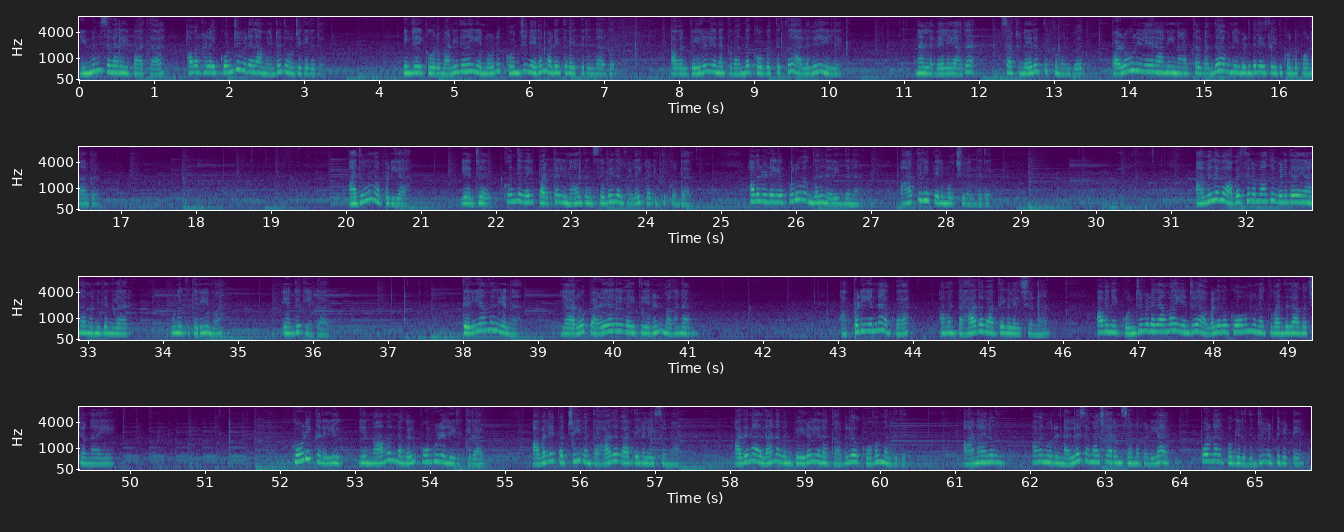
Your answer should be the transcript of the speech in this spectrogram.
இன்னும் சிலரை பார்த்தால் அவர்களை கொன்று விடலாம் என்று தோன்றுகிறது. இன்றைக்கு ஒரு மனிதனை என்னோடு கொஞ்ச நேரம் அடைத்து வைத்திருந்தார்கள். அவன் பேரில் எனக்கு வந்த கோபத்துக்கு அளவே இல்லை. நல்ல வேலையாக சற்று நேரத்துக்கு முன்பு பழுவூர் இளையராணியின் ஆட்கள் வந்து அவனை விடுதலை செய்து கொண்டு போனார்கள். அதுவும் அப்படியா? என்று குந்தவை பற்களினால் தன் செவிதல்களை கடித்துக் கொண்டாள். அவளுடைய புருவங்கள் நெறிந்தன. ஆத்திர பெருமூச்சு வந்தது. அவ்வளவு அவசரமாக விடுதலையான மனிதன் யார்? உனக்கு தெரியுமா? என்று கேட்டாள். தெரியாமல் என்ன? யாரோ பழையாறை வைத்தியரின் மகனாம். அப்படி என்ன அப்பா அவன் தகாத வார்த்தைகளை சொன்னான். அவனை கொன்று விடலாமா என்று அவ்வளவு கோபம் உனக்கு வந்ததாக சொன்னாயே. கோடிக்கரையில் என் மாமன் மகள் பூங்குழலி இருக்கிறாள். அவளை பற்றி இவன் தகாத வார்த்தைகளை சொன்னான். அதனால்தான் அவன் பேரில் எனக்கு அவ்வளவு கோபம் வந்தது. ஆனாலும் அவன் ஒரு நல்ல சமாச்சாரம் சொன்னபடியால் போனால் போகிறது என்று விட்டுவிட்டேன்.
